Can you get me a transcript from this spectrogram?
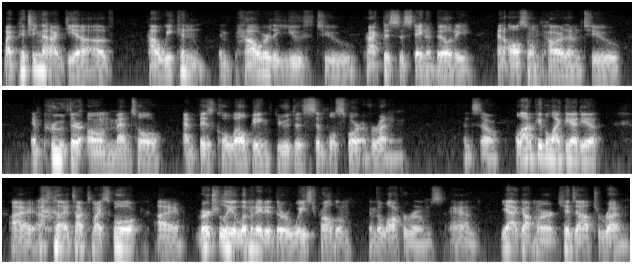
by pitching that idea of how we can empower the youth to practice sustainability and also empower them to improve their own mental and physical well being through the simple sport of running. And so a lot of people like the idea. I I talked to my school. I virtually eliminated their waste problem in the locker rooms, and yeah, I got more kids out to run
